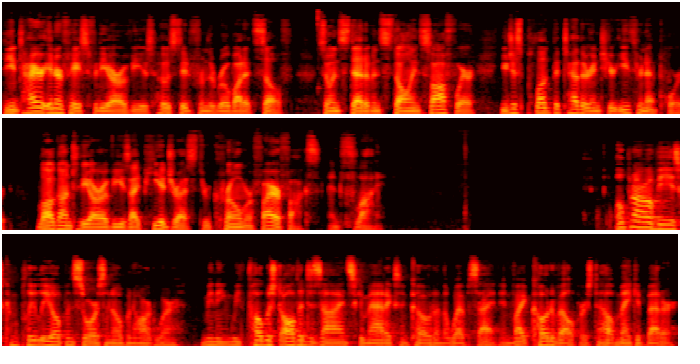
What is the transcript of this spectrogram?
The entire interface for the ROV is hosted from the robot itself, so instead of installing software, you just plug the tether into your Ethernet port, log on to the ROV's IP address through Chrome or Firefox, and fly. OpenROV is completely open source and open hardware, meaning we've published all the design, schematics, and code on the website invite co-developers to help make it better.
